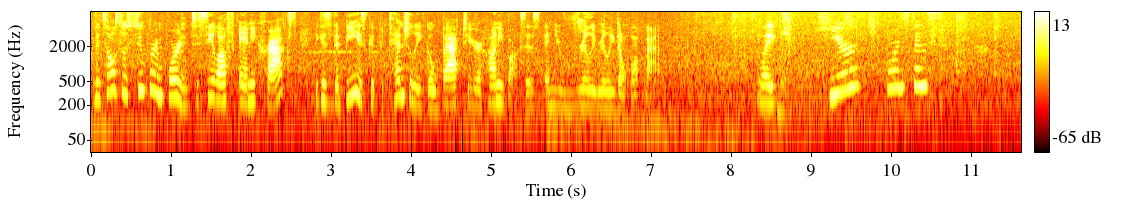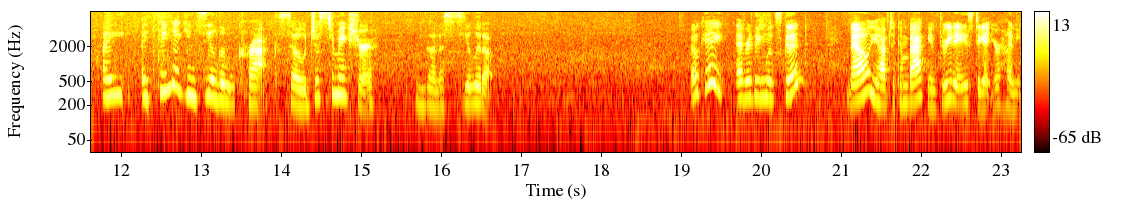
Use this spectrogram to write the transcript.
And it's also super important to seal off any cracks because the bees could potentially go back to your honey boxes and you really, really don't want that. Like here, for instance, I, I think I can see a little crack. So just to make sure, I'm gonna seal it up. Okay, everything looks good. Now you have to come back in three days to get your honey.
